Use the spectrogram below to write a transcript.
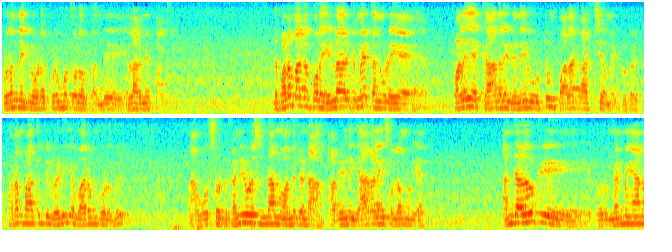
குழந்தைகளோட குடும்பத்தோட உட்காந்து எல்லாருமே பார்க்கலாம் இந்த படம் பார்க்க போகிற எல்லாருக்குமே தன்னுடைய பழைய காதலை நினைவூட்டும் பல காட்சி அமைப்புகள். படம் பார்த்துட்டு வெளியே வரும் பொழுது நான் ஒரு சொட்டு கண்ணீரோட சிந்தாமல் வந்துட்டேன்டா அப்படின்னு யாராலையும் சொல்ல முடியாது. அந்த அளவுக்கு ஒரு மென்மையான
